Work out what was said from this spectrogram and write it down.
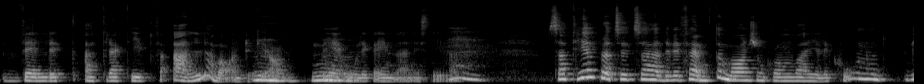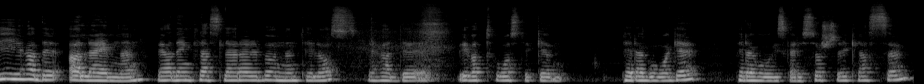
väldigt attraktivt för alla barn tycker Mm. jag. Med Mm. olika inlärningsstilar. Så att helt plötsligt så hade vi 15 barn som kom varje lektion och vi hade alla ämnen. Vi hade en klasslärare bunden till oss. Vi, hade, vi var två stycken pedagoger, pedagogiska resurser i klassen.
